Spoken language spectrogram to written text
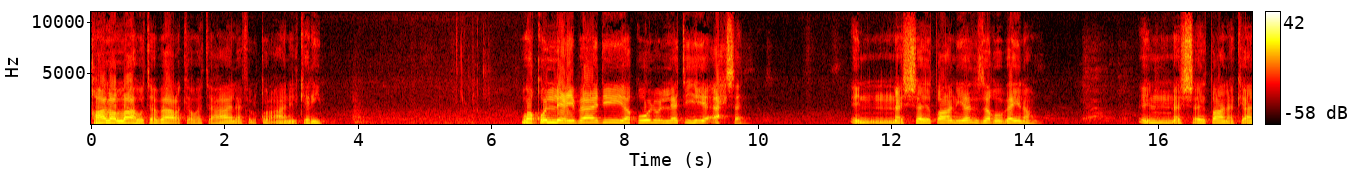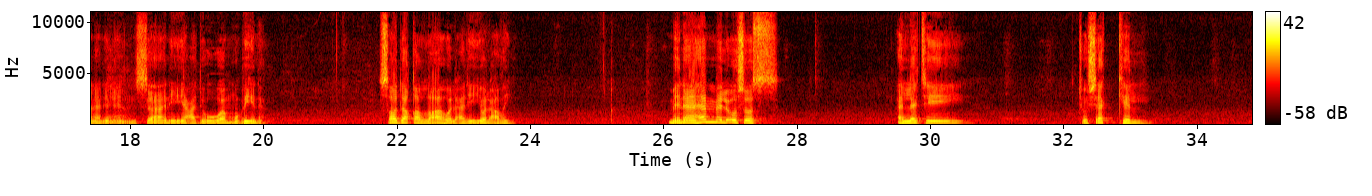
قال الله تبارك وتعالى في القرآن الكريم. وقل لعبادي يقولوا التي هي أحسن. إن الشيطان ينزغ بينهم. إن الشيطان كان للإنسان عدوا مبينا. صدق الله العلي العظيم. من أهم الأسس التي تشكل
